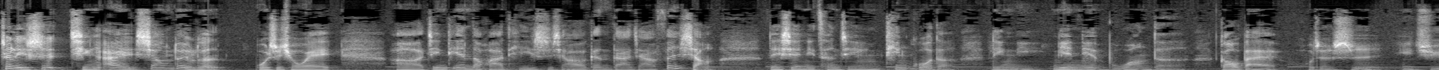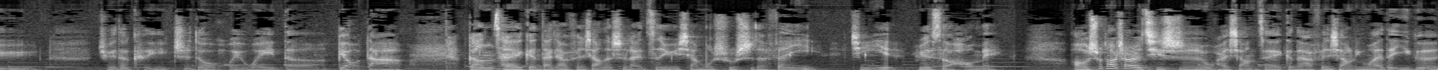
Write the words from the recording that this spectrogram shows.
这里是情爱相对论，我是秋薇啊。今天的话题是想要跟大家分享那些你曾经听过的、令你念念不忘的告白，或者是一句 觉得可以值得回味的表达。刚才跟大家分享的是来自于夏目漱石的翻译《今夜月色好美》。哦，说到这儿，其实我还想再跟大家分享另外的一个，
